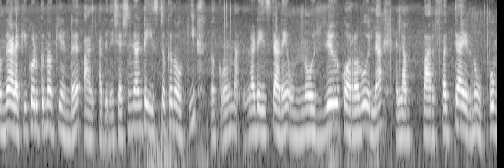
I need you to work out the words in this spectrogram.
ഒന്ന് ഇളക്കി കൊടുക്കുന്നൊക്കെ ഉണ്ട്. അതിനുശേഷം ഞാൻ ടേസ്റ്റൊക്കെ നോക്കി. നോക്കുമ്പോൾ നല്ല ടേസ്റ്റാണ് ഒന്നും ഒരു കുറവുമില്ല എല്ലാം പെർഫെക്റ്റ് ആയിരുന്നു. ഉപ്പും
